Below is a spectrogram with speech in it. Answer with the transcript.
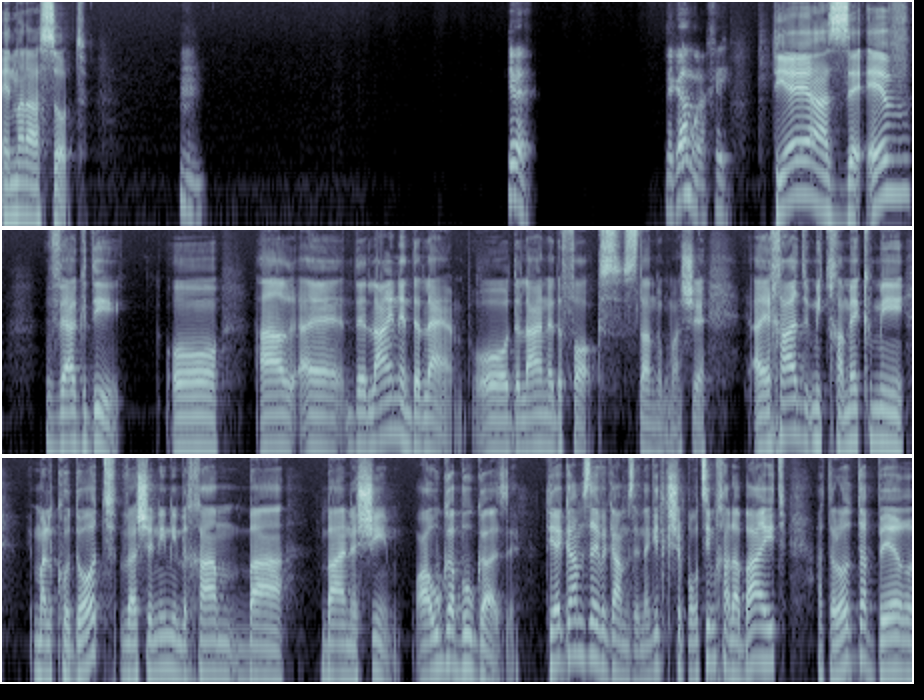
אין מה לעשות. Hmm. כן. לגמרי, אחי. תהיה הזאב והגדי, או uh, The Lion and the Lamb, או The Lion and the Fox, סתם דוגמה, שהאחד מתחמק ממלכודות והשני נלחם ב, באנשים, או האוגה בוגה הזה. תהיה גם זה וגם זה. נגיד כשפורצים לך לבית, אתה לא תדבר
